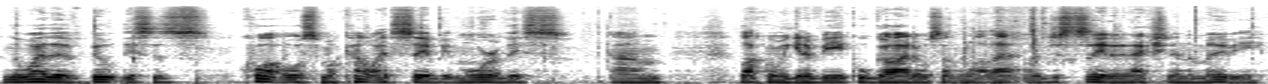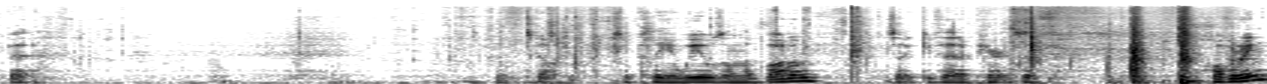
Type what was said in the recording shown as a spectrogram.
and the way they've built this is quite awesome. I can't wait to see a bit more of this. Um, like when we get a vehicle guide or something like that. Or just see it in action in the movie. But it's got some clear wheels on the bottom. So it gives that appearance of hovering.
